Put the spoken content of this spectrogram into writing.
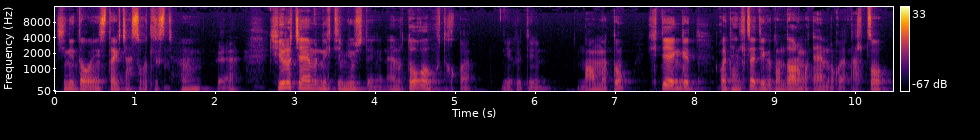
Чиний дууга инста гэж асууад л гэсэн чинь. Широ ч амар нэг тийм юу штэ. Амар дууга хөөхдөхгүй яг тийм номод уу. Гэхдээ ингээд гой танилцаад яг дундооронгот амар гой галзуу.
